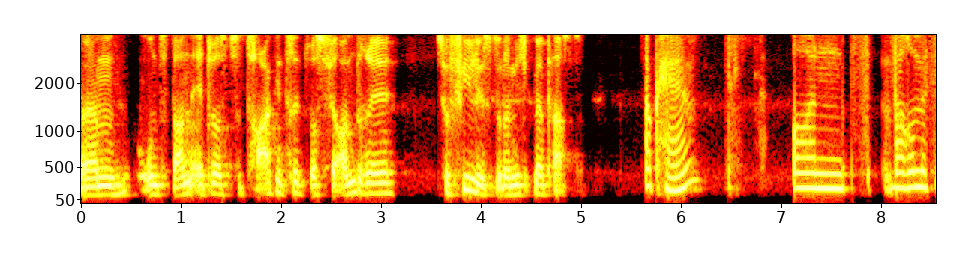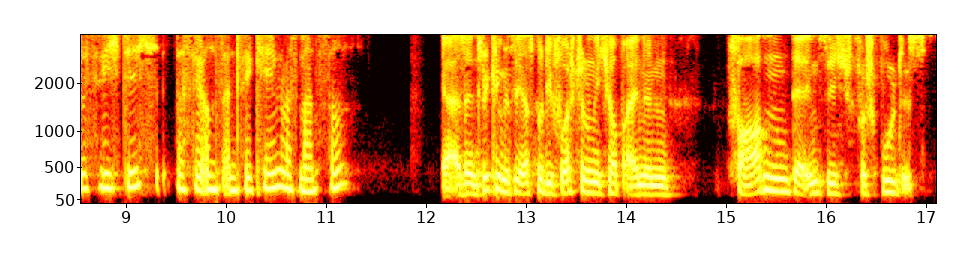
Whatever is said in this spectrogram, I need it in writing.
Ähm, und dann etwas zutage tritt, was für andere zu viel ist oder nicht mehr passt. Okay. Und warum ist es wichtig, dass wir uns entwickeln? Was meinst du? Ja, also entwickeln ist erstmal die Vorstellung, ich habe einen Faden, der in sich verspult ist.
